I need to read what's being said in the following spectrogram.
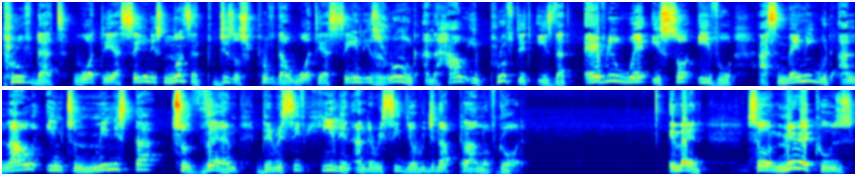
proved that what they are saying is nonsense. Jesus proved that what they are saying is wrong. And how he proved it is that everywhere he saw evil, as many would allow him to minister to them, they receive healing and they receive the original plan of God. Amen. So miracles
